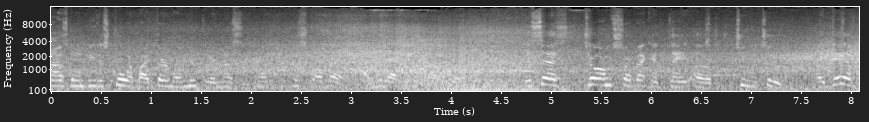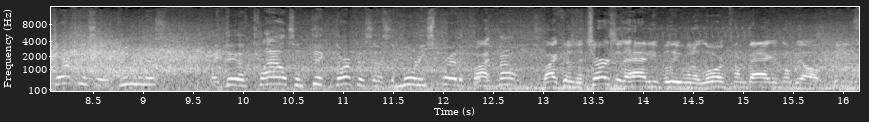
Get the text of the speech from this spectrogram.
how it's going to be destroyed by thermonuclear missiles. Let's start back. It says, Joel, I'm going to start back at day uh, 2 and 2. A day of darkness and luminous, a day of clouds and thick darkness as the morning spread upon Right, the mountains. right, because the church will have you believe when the Lord come back, it's gonna be all peace,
